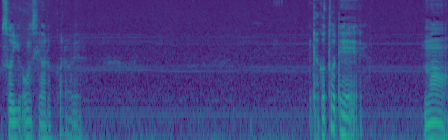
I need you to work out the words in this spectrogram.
そういう温泉あるからね。ってことでま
